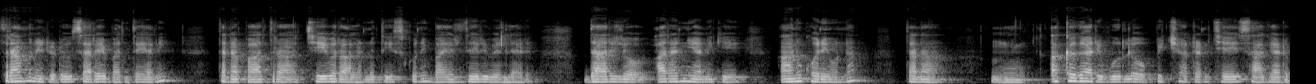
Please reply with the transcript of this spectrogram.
శ్రామణీయుడు సరే బంతే అని తన పాత్ర చీవరాలను తీసుకుని బయలుదేరి వెళ్ళాడు. దారిలో అరణ్యానికి ఆనుకొని ఉన్న తన అక్కగారి ఊర్లో పిచ్చాటన చేయసాగాడు.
